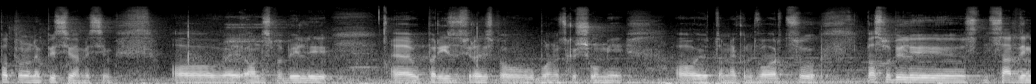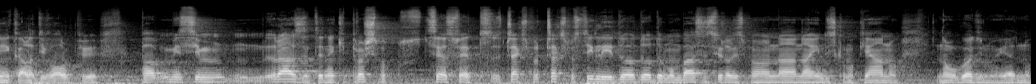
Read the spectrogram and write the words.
potpuno neopisiva, mislim. Ove, ovaj, onda smo bili e, u Parizu, svirali smo u Bolonskoj šumi, ovaj, u tom nekom dvorcu, pa smo bili u Sardini, Kala di Volpi, pa mislim, razne te neki, prošli smo ceo svet, čak smo, čak smo stigli do, do, do Mombasa, svirali smo na, na Indijskom okeanu, novu godinu jednu,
